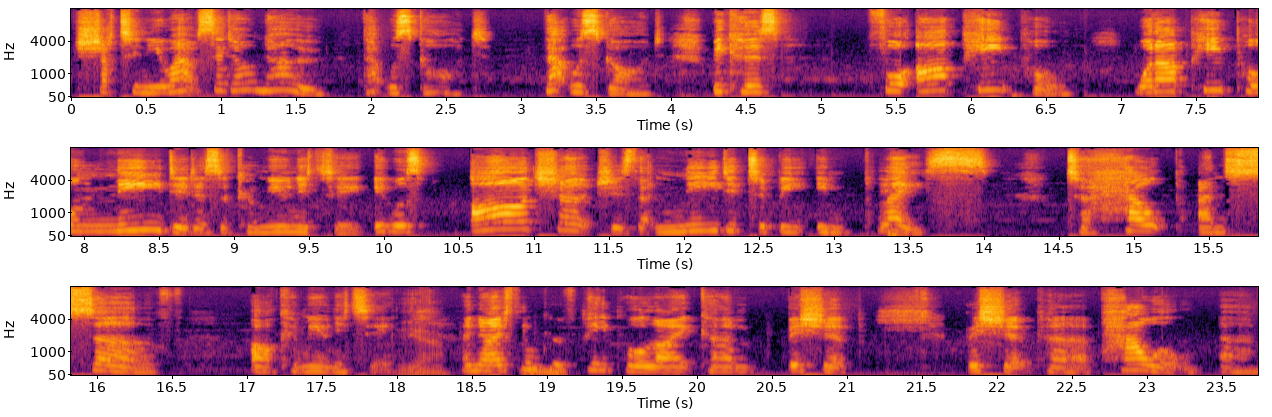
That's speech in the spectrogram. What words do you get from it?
shutting you out. Said oh no that was god. That was god. Because for our people what our people needed as a community it was our churches that needed to be in place to help and serve our community Yeah. and I think of people like um, Bishop Bishop uh, Powell, um,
